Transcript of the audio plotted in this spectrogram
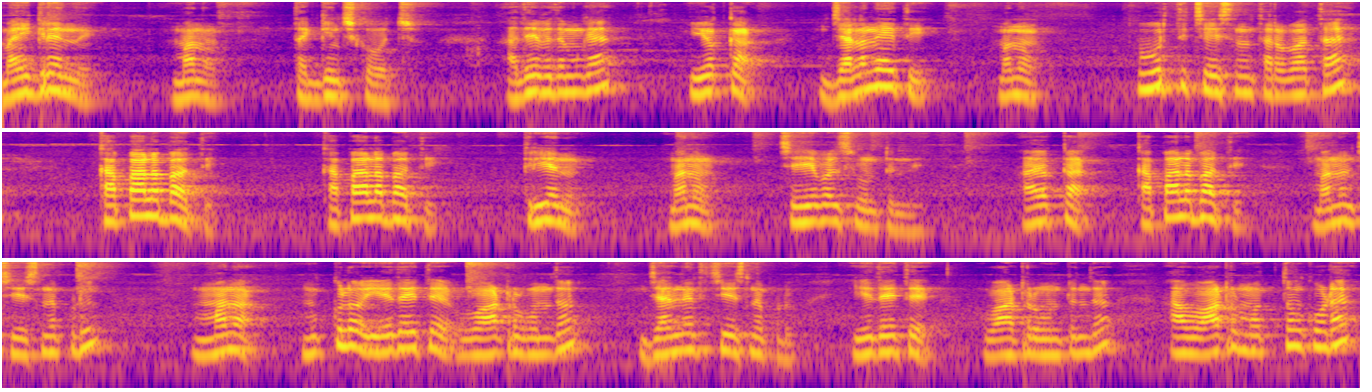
మైగ్రేన్ని మనం తగ్గించుకోవచ్చు. అదేవిధంగా ఈ యొక్క జలనేతి మనం పూర్తి చేసిన తర్వాత కపాలభాతి కపాలభాతి క్రియను మనం చేయవలసి ఉంటుంది. ఆ యొక్క కపాలభాతి మనం చేసినప్పుడు మన ముక్కులో ఏదైతే వాటర్ ఉందో జలనేతి చేసినప్పుడు ఏదైతే వాటర్ ఉంటుందో ఆ వాటర్ మొత్తం కూడా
